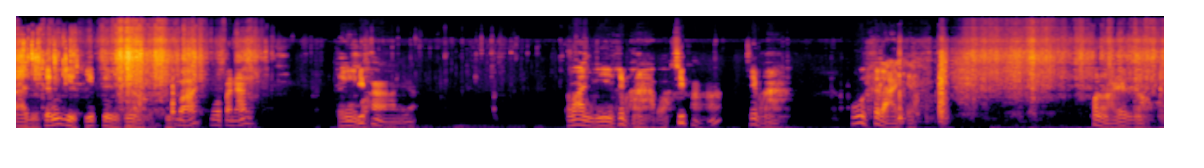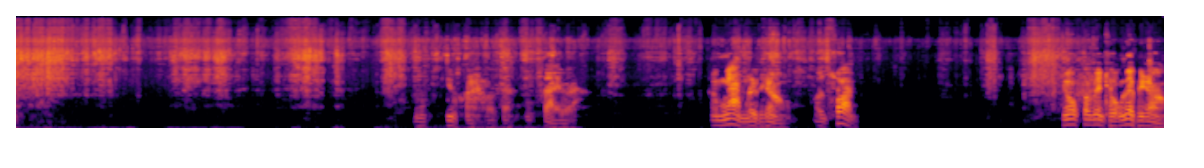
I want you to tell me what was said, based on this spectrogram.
อาจจะถึงยี่สิบเลยพี่น้องบ่บัวปานนั้นถึงสิยี่บห้านี่นะประมาณยี่สิบห้าป่ะสิบห้าสิบห้าอู้สลายแค่คนหลายเลยพี่น้องอืม สิบห้าว่าสั่นใส่ว่ะงามๆเลยพี่น้องอ่อนซ่อนยกก็เป็นถงเลยพี่น้อง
